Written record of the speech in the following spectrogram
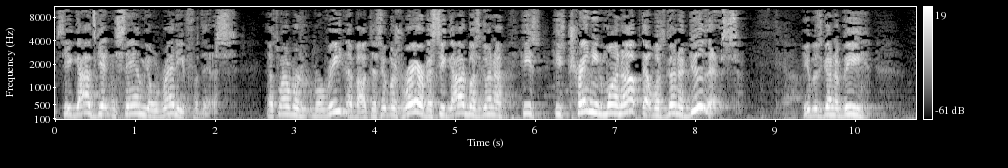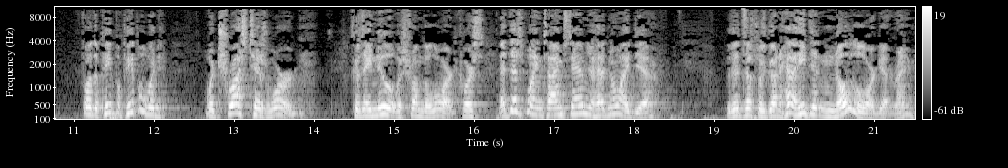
see, God's getting Samuel ready for this. That's why we're, we're reading about this. It was rare, but see, God was going to, he's, he's training one up that was going to do this. He was going to be for the people. People would, would trust his word because they knew it was from the Lord. Of course, at this point in time, Samuel had no idea that this was going to happen. He didn't know the Lord yet, right?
